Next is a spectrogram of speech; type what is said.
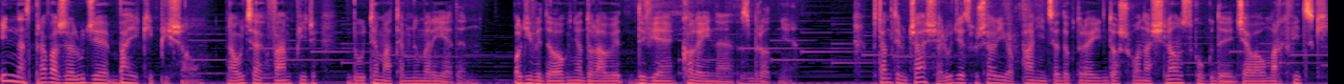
Inna sprawa, że ludzie bajki piszą. Na ulicach wampir był tematem numer jeden. Oliwy do ognia dolały dwie kolejne zbrodnie. W tamtym czasie ludzie słyszeli o panice, do której doszło na Śląsku, gdy działał Marchwicki.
